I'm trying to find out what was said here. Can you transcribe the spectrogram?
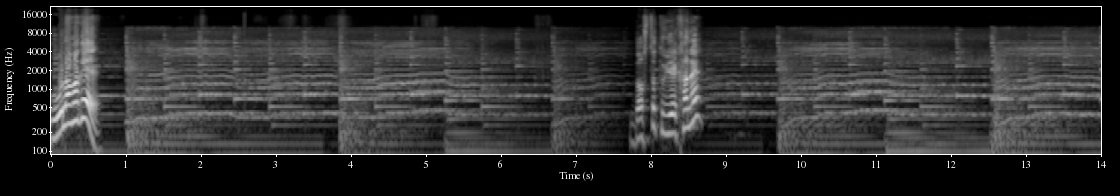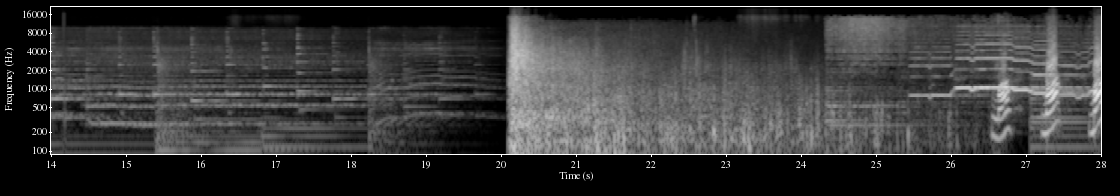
বল আমাকে। দোস্ত তুই এখানে? মা মা মা,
